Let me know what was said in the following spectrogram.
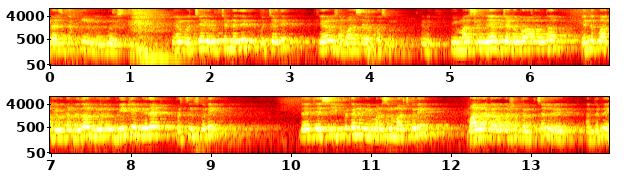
రాజకీయ పార్టీలు నిర్ణయిస్తాం మేము వచ్చేది వచ్చిండేది వచ్చేది కేవలం సమాజ సేవ కోసం మీ మనసులో ఏం చెడు బాగుందో ఎందుకు మాకు ఇవ్వడం లేదో మీరు మీకే మీరే ప్రశ్నించుకొని దయచేసి ఇప్పటికైనా మీ మనసును మార్చుకొని మాలకి అవకాశం కల్పించాలి అందరినీ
